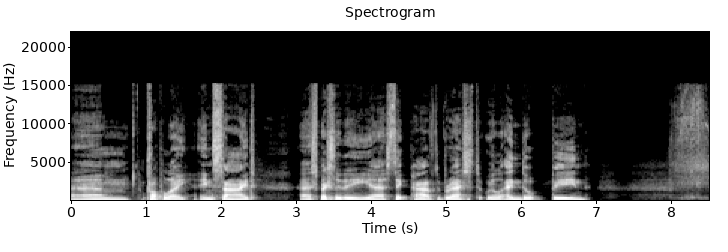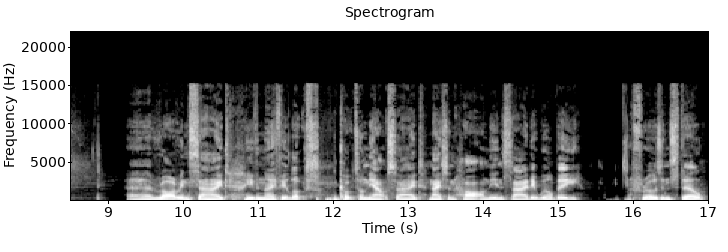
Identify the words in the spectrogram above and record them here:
um, properly inside, especially the uh, thick part of the breast will end up being uh, raw inside, even though if it looks cooked on the outside, nice and hot on the inside, it will be frozen still,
